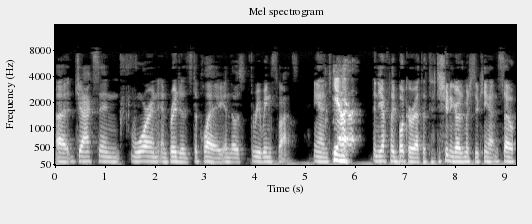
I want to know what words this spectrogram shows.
uh, Jackson, Warren, and Bridges to play in those three wing spots, and yeah. And you have to play Booker at the, the shooting guard as much as you can. So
